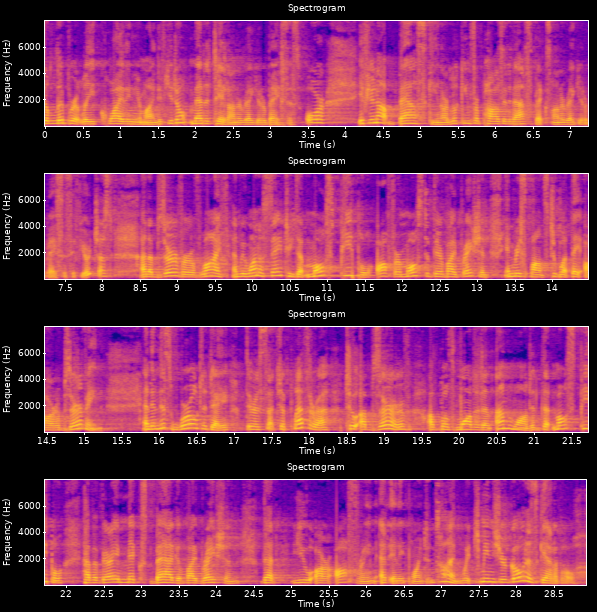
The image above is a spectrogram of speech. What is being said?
deliberately quieting your mind if you don't meditate on a regular basis or if you're not basking or looking for positive aspects on a regular basis if you're just an observer of life and we want to say to you that most people offer most of their vibration in response to what they are observing and in this world today there is such a plethora to observe of both wanted and unwanted that most people have a very mixed bag of vibration that you are offering at any point in time which means your goat is gettable.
